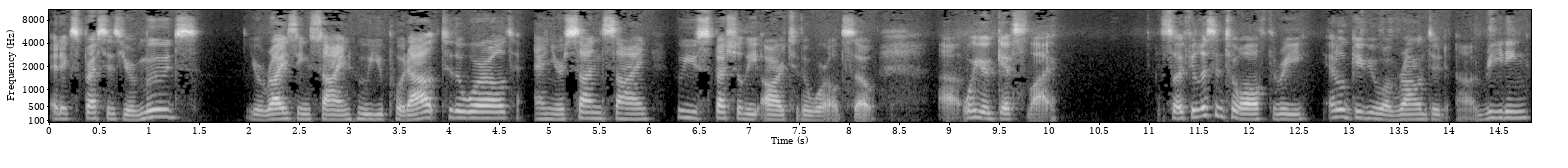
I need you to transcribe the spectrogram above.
it expresses your moods, your rising sign, who you put out to the world, and your sun sign, who you specially are to the world. So, uh, where your gifts lie. So, if you listen to all three, it'll give you a rounded uh, reading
